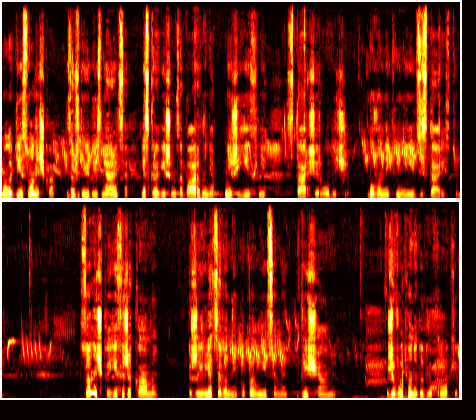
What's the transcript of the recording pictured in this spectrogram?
Молоді сонечка завжди відрізняються яскравішим забарвленням, ніж їхні старші родичі, бо вони тьмяніють зі старістю. Сонечка є хижаками. Живляться вони попелицями і кліщами. Живуть вони до двох років,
